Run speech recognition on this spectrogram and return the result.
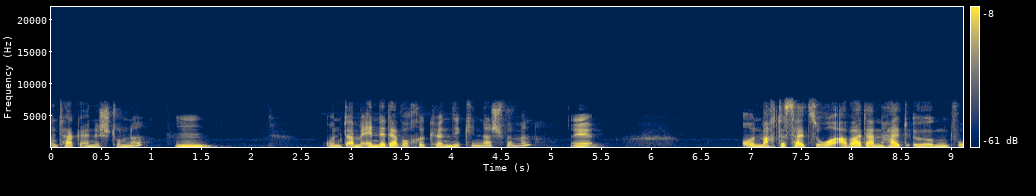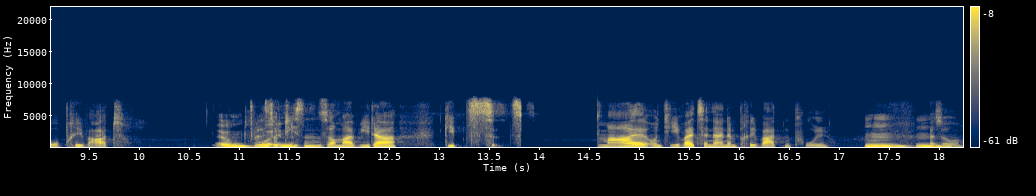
jeden Tag eine Stunde. mhm, Und am Ende der Woche können die Kinder schwimmen ja, und macht es halt so, aber dann halt irgendwo privat. irgendwo Also in, diesen Sommer wieder gibt es mal und jeweils in einem privaten Pool. mhm. Also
